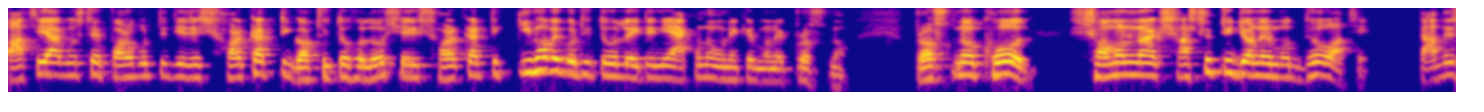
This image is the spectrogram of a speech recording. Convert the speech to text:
পাঁচই আগস্টের পরবর্তীতে যে সরকারটি গঠিত হলো সেই সরকারটি কীভাবে গঠিত হলো এটা নিয়ে এখনও অনেকের মনে প্রশ্ন। প্রশ্ন খোঁজ সমন্বয়ক সাতষট্টি জনের মধ্যেও আছে। তাদের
